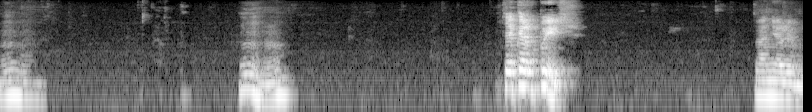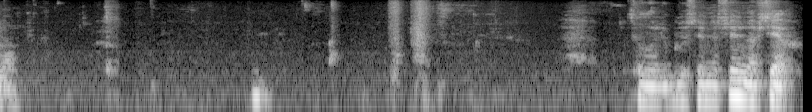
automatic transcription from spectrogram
Угу. Угу. Це кирпич. На не ремонт. Целую сильно, сильно всіх.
